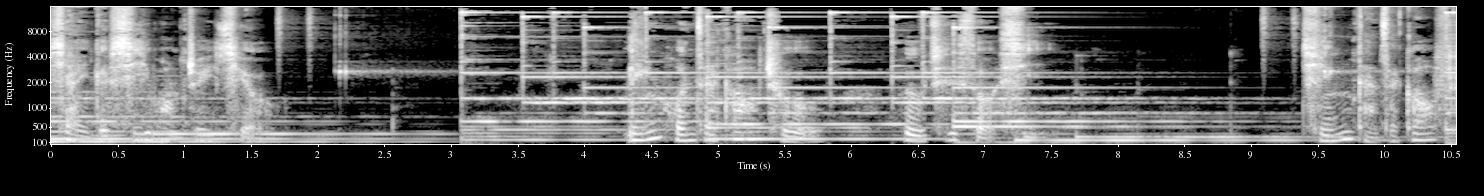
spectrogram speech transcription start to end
像一个希望追求。灵魂在高处不知所系，情感在高飞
